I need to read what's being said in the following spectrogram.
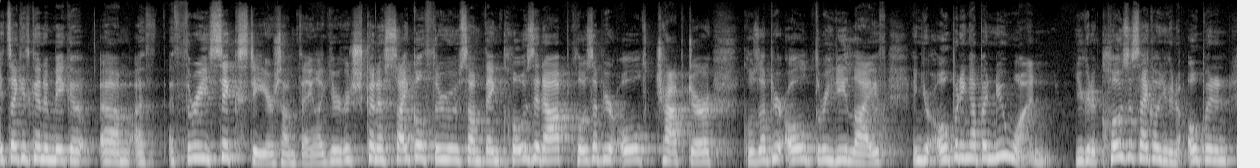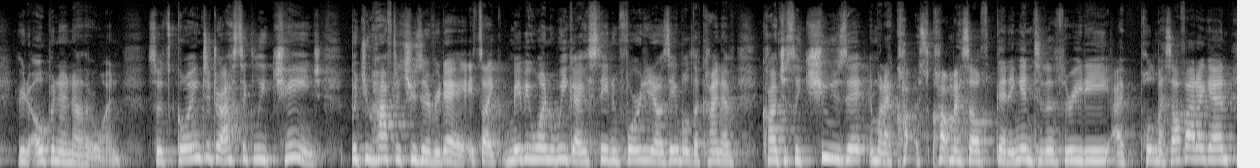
It's like it's going to make a, um, a, a 360 or something. Like you're just going to cycle through something, close it up, close up your old chapter, close up your old 3D life, and you're opening up a new one. You're going to close the cycle, you're going to open you're going to open another one. So it's going to drastically change, but you have to choose every day. It's like maybe one week I stayed in 4D and I was able to kind of consciously choose it and when I caught, caught myself getting into the 3D, I pulled myself out again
